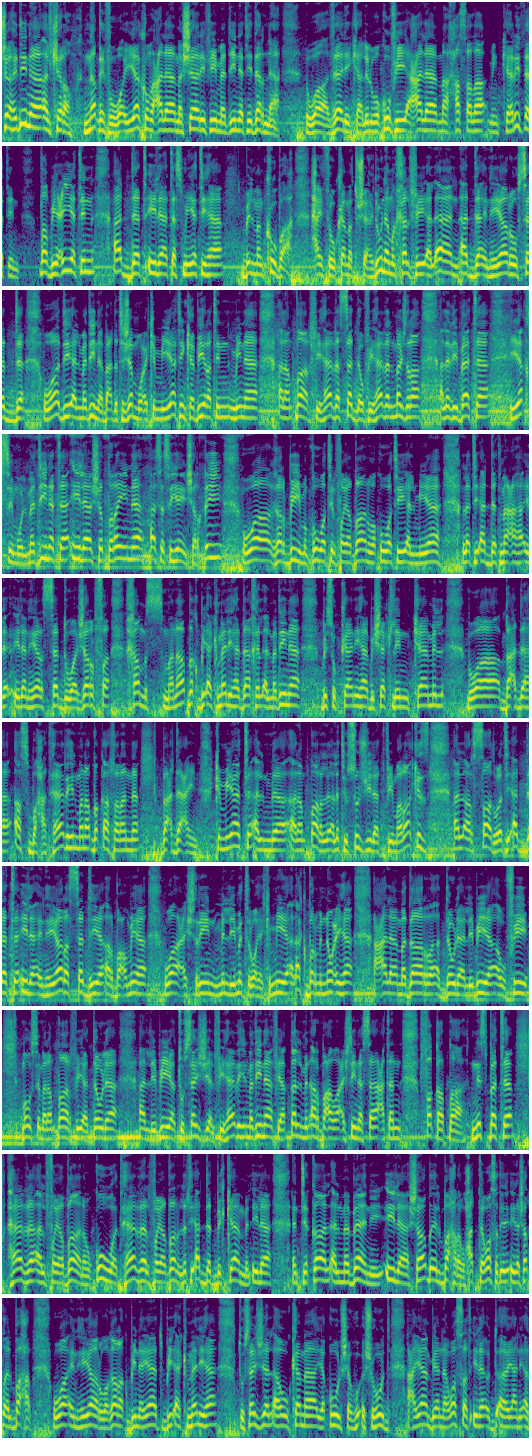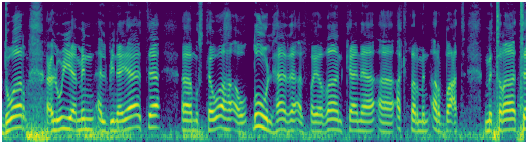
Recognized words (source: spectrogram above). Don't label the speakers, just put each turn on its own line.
مشاهدينا الكرام نقف وإياكم على مشارف مدينة درنا وذلك للوقوف على ما حصل من كارثة طبيعية أدت إلى تسميتها بالمنكوبة حيث كما تشاهدون من خلفي الآن أدى انهيار سد وادي المدينة بعد تجمع كميات كبيرة من الأمطار في هذا السد أو في هذا المجرى الذي بات يقسم المدينة إلى شطرين أساسيين شرقي وغربي من قوة الفيضان وقوة المياه التي أدت معها إلى انهيار السد وجرف خمس مناطق بأكملها داخل المدينة بسكانها بشكل كامل وبعدها أصبحت هذه المناطق اثرا بعد عين. كميات الأمطار التي سجلت في مراكز الأرصاد والتي أدت إلى انهيار السد هي 420 ملم وهي الكميه الأكبر من نوعها على مدار الدولة الليبية أو في موسم الأمطار في الدولة الليبية تسجل في هذه المدينة في أقل من 24 ساعة فقط. نسبة هذا الفيضان أو قوة هذا الفيضان التي أدت بالكامل إلى انتقال المباني إلى شاطئ البحر وحتى وصلت إلى شاطئ البحر وانهيار وغرق بنايات بأكملها تسجل أو كما يقول شهود عيان بأنها وصلت إلى يعني أدوار علوية من البنايات. مستواها أو طول هذا الفيضان كان أكثر من أربعة مترات.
